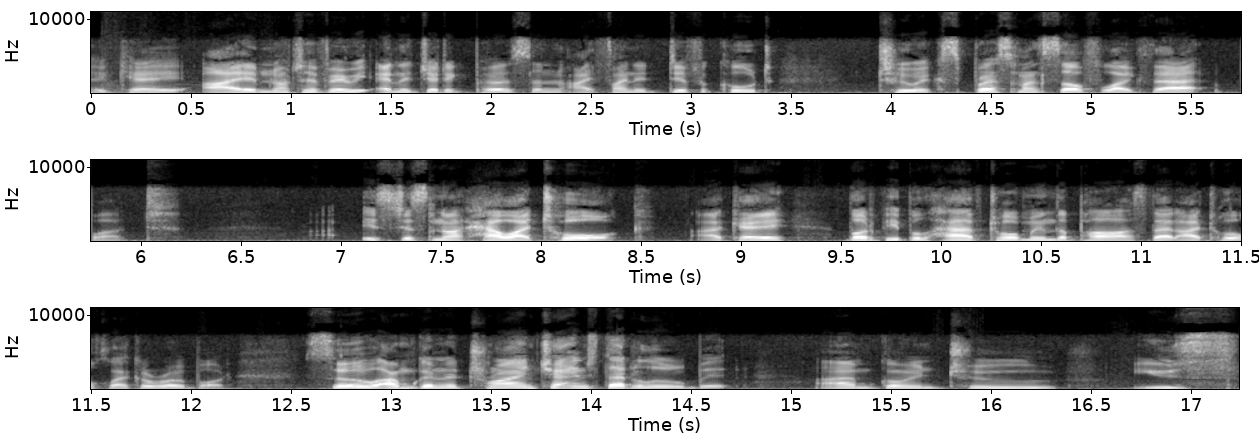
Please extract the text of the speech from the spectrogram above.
Okay, I am not a very energetic person. I find it difficult to express myself like that, but it's just not how I talk. Okay, a lot of people have told me in the past that I talk like a robot. So I'm gonna try and change that a little bit. I'm going to use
